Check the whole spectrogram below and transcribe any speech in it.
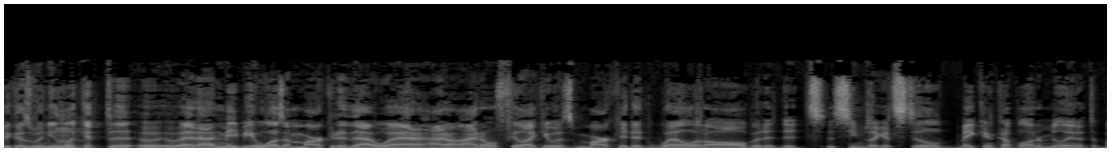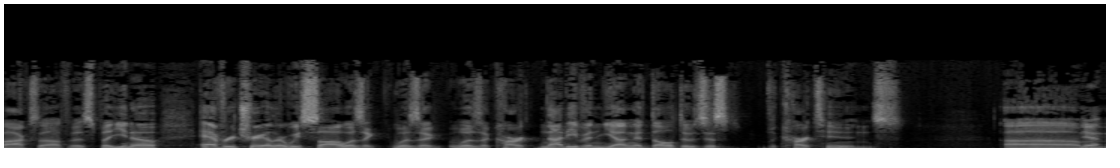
Because when you look hmm. at the, uh, and maybe it wasn't marketed that way. I don't, I don't feel like it was marketed well at all. But it, it seems like it's still making a couple hundred million at the box office. But you know, every trailer we saw was a was a was a car, not even young adult. It was just the cartoons. Um, Yeah.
